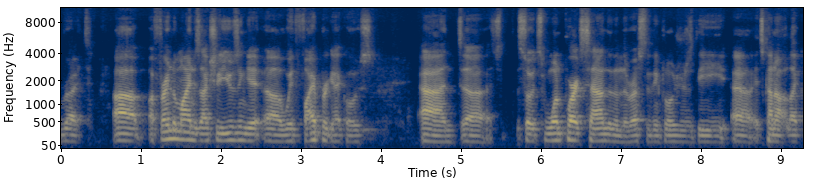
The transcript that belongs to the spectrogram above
Right. Uh, a friend of mine is actually using it uh, with viper geckos, and uh, so it's one part sand, and then the rest of the enclosure is the. Uh, it's kind of like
